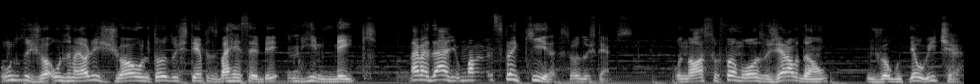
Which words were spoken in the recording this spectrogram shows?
Um dos, um dos melhores jogos de todos os tempos vai receber um remake. Na verdade, uma das maiores franquias de todos os tempos. O nosso famoso Geraldão, o jogo The Witcher,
